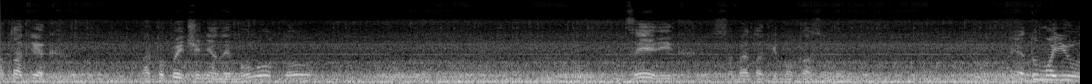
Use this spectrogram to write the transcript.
а так як накопичення не було, то цей рік себе так і показує. Ну, Я думаю,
